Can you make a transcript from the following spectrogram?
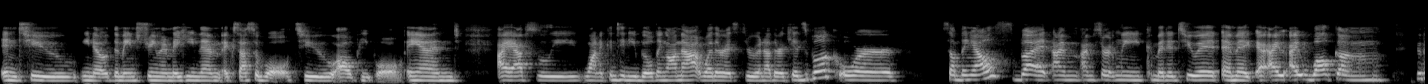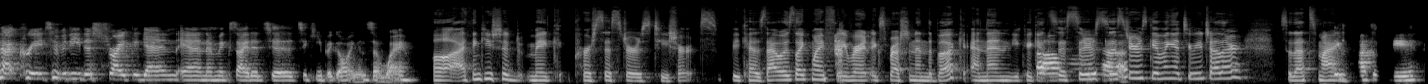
into you know the mainstream and making them accessible to all people. And i absolutely want to continue building on that whether it's through another kids book or something else but i'm i'm certainly committed to it. And I, I welcome that creativity to strike again and i'm excited to to keep it going in some way well i think you should make persisters t-shirts because that was like my favorite expression in the book and then you could get oh, sisters yeah. sisters giving it to each other so that's my exactly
